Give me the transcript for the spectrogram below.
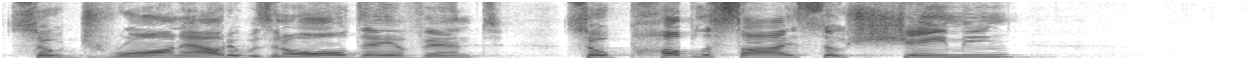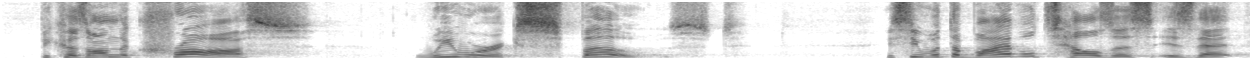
so drawn out? It was an all day event, so publicized, so shaming. Because on the cross, we were exposed. You see, what the Bible tells us is that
